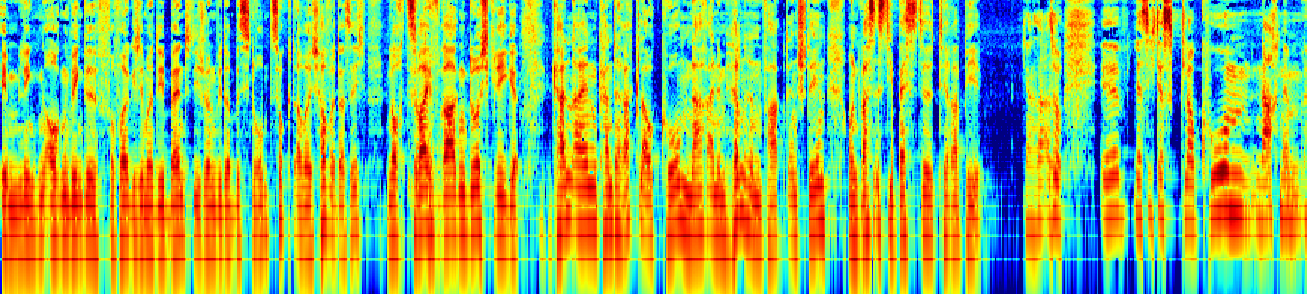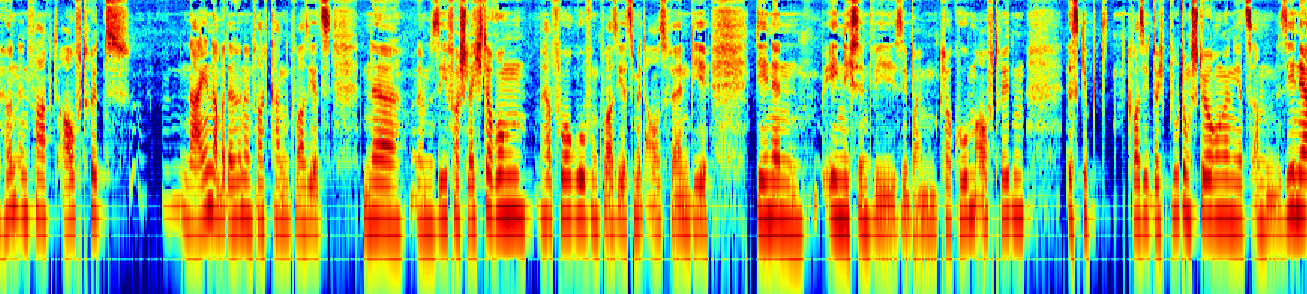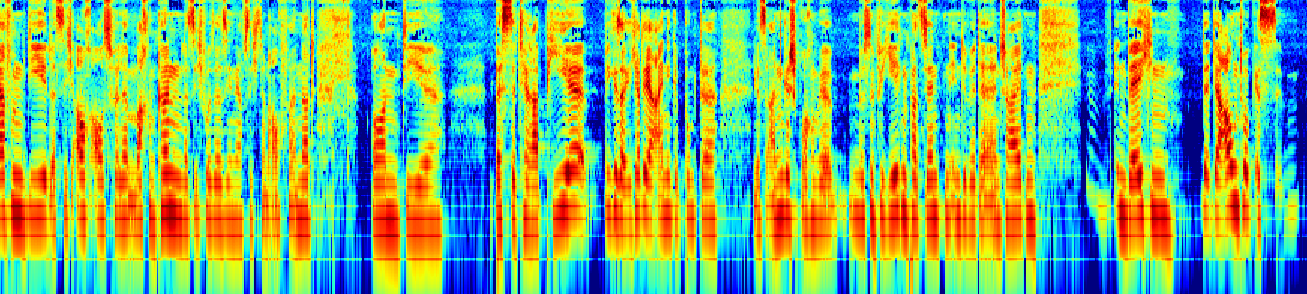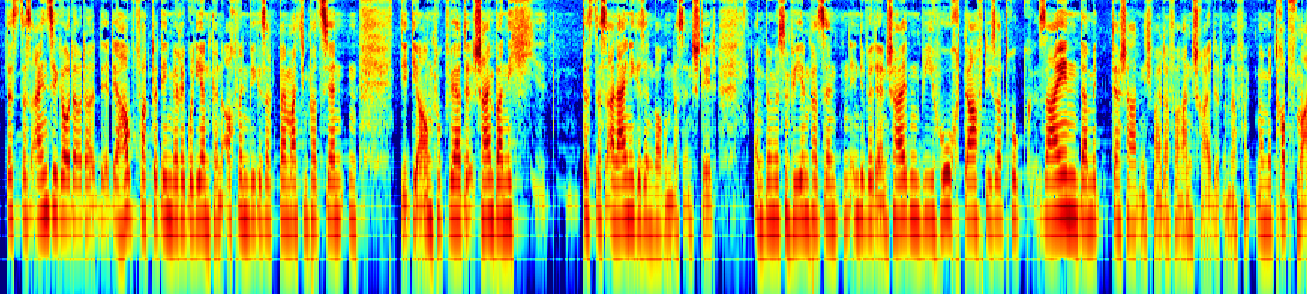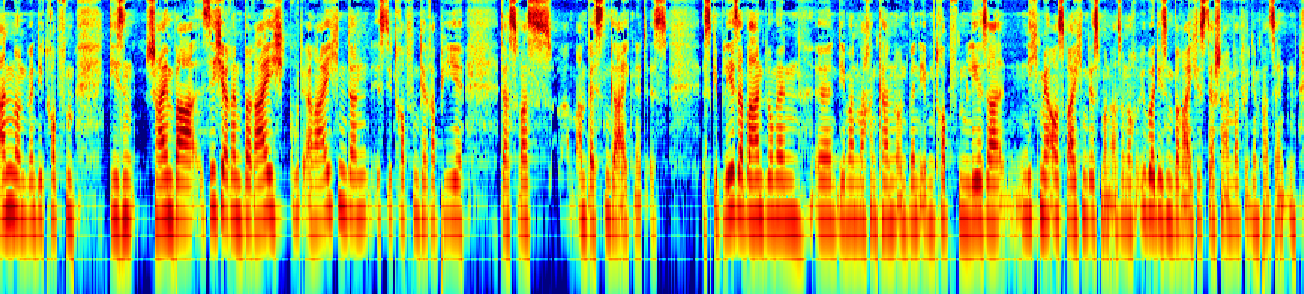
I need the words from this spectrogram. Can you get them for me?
Im linken Augenwinkel verfolge ich immer die Band, die schon wieder ein bisschen rumzuckt, aber ich hoffe, dass ich noch zwei Fragen durchkriege. Kann ein Kantaraktglaukom nach einem Hirninfarkt entstehen und was ist die beste Therapie? Also äh, lässt sich das Glaukom nach einem Hirninfarkt auftritt? Nein, aber der Hirninfarkt kann quasi jetzt eine ähm, Sehverschlechterung hervorrufen, quasi jetzt mit Ausfällen, die denen ähnlich sind, wie sie beim Glaukom auftreten. Es gibt quasi Durchblutungsstörungen jetzt am Sehnerven, die letztlich auch Ausfälle machen können, letztlich wo der Sehnerv sich dann auch verändert. Und die beste Therapie wie gesagt, ich hatte ja einige Punkte jetzt angesprochen. Wir müssen für jeden Patienten individuell entscheiden, in welchen, der, der Augendruck ist das, das einzige oder, oder der, der Hauptfaktor, den wir regulieren können. Auch wenn, wie gesagt, bei manchen Patienten die, die Augendruckwerte scheinbar nicht das, das alleinige sind, warum das entsteht. Und wir müssen für jeden Patienten individuell entscheiden, wie hoch darf dieser Druck sein, damit der Schaden nicht weiter voranschreitet. Und da fängt man mit Tropfen an. Und wenn die Tropfen diesen scheinbar sicheren Bereich gut erreichen, dann ist die Tropfentherapie das, was am besten geeignet ist. Es gibt Laserbehandlungen, äh, die man machen kann. Und wenn eben Tropfenlaser nicht mehr ausreichend ist, man also noch über diesem Bereich ist, der scheinbar für den Patienten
